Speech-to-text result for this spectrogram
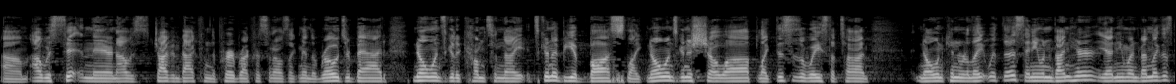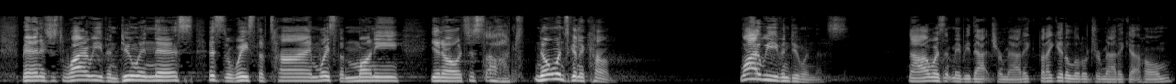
Um, I was sitting there and I was driving back from the prayer breakfast and I was like, man, the roads are bad. No one's going to come tonight. It's going to be a bus. Like, no one's going to show up. Like, this is a waste of time. No one can relate with this. Anyone been here? Yeah, anyone been like this? Man, it's just, why are we even doing this? This is a waste of time, waste of money. You know, it's just, oh, no one's going to come. Why are we even doing this? Now, I wasn't maybe that dramatic, but I get a little dramatic at home.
